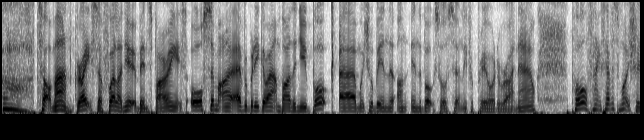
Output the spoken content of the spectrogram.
Oh, top man, great stuff. Well, I knew it would be inspiring. It's awesome. I, everybody go out and buy the new book, um, which will be in the on, in the books or certainly for pre-order right now. Paul, thanks ever so much for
